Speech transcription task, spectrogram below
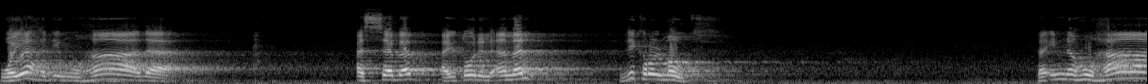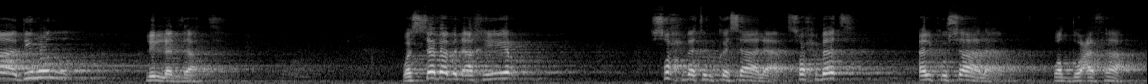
ويهدم هذا السبب أي طول الأمل ذكر الموت. فإنه هادم للذات. والسبب الأخير صحبة الكسالى صحبة الكسالى والضعفاء.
